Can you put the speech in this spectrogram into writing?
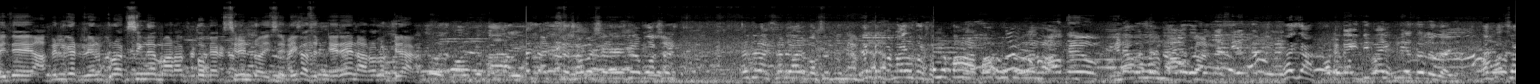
এই যে আপিলগেট রেল ক্রসিং এ মারাত্মক অ্যাক্সিডেন্ট হয়েছে ঠিক আছে ট্রেন আর হলো ট্রাক সমস্যা হয় আচ্ছা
